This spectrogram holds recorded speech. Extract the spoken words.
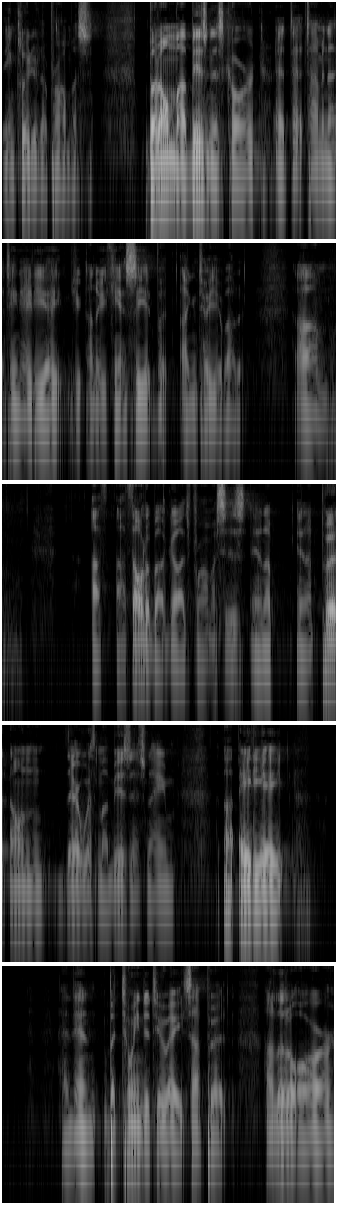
included a promise. But on my business card at that time in 1988, you, I know you can't see it, but I can tell you about it. Um, I, I thought about God's promises, and I and I put on there with my business name uh, 88 and then between the two eights, I put a little R,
